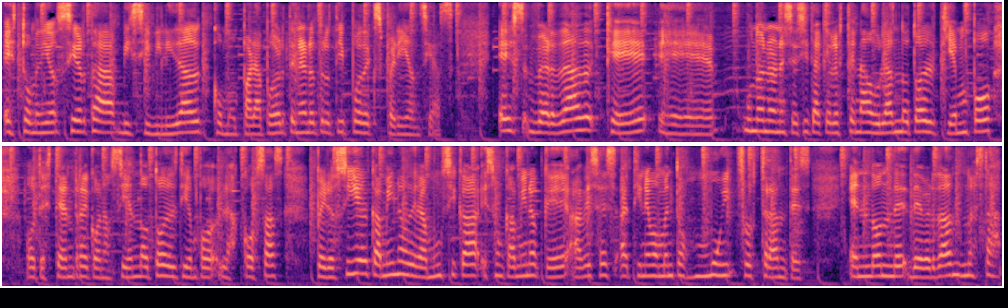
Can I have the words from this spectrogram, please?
esto me dio cierta visibilidad como para poder tener otro tipo de experiencias. Es verdad que eh, uno no necesita que lo estén adulando todo el tiempo o te estén reconociendo todo el tiempo las cosas, pero sí el camino de la música es un camino que a veces ah, tiene momentos muy frustrantes, en donde de verdad no estás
